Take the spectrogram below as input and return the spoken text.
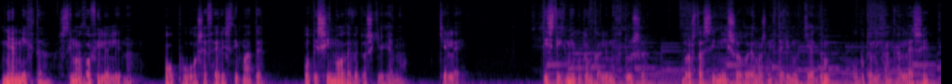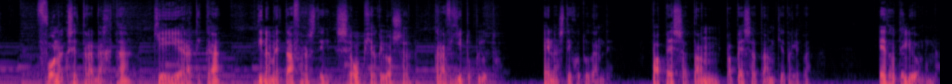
μια νύχτα στην οδό Φιλελίνων, όπου ο Σεφέρης θυμάται ότι συνόδευε το Σκυλιανό και λέει «Τη στιγμή που τον καληνυχτούσα μπροστά στην είσοδο ενός νυχτερινού κέντρου, όπου τον είχαν καλέσει, φώναξε τρανταχτά και ιερατικά την αμετάφραστη σε όποια γλώσσα κραυγή του πλούτου. Ένα στίχο του Δάντη παπέσαταν, παπέσαταν κτλ. Εδώ τελειώνουμε.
